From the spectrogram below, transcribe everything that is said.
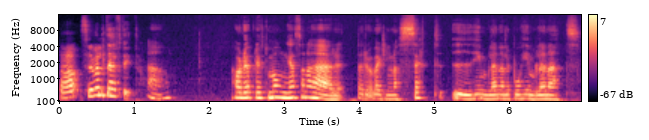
ja, så det var lite häftigt. Ja. Har du upplevt många sådana här där du verkligen har sett i himlen eller på himlen att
